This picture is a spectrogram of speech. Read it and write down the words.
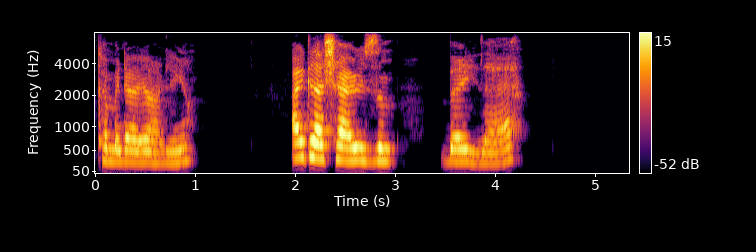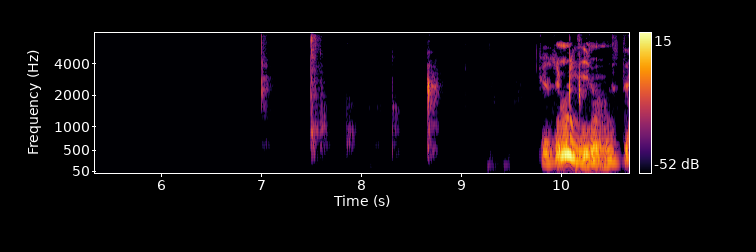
kamera ayarlayayım. Arkadaşlar yüzüm böyle. Musunuz da?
